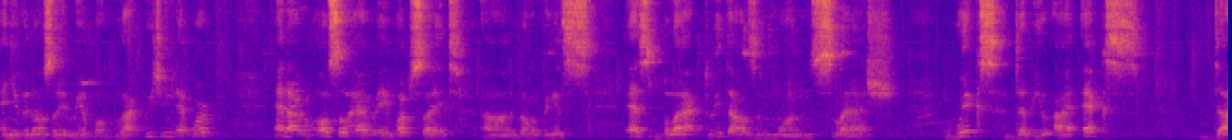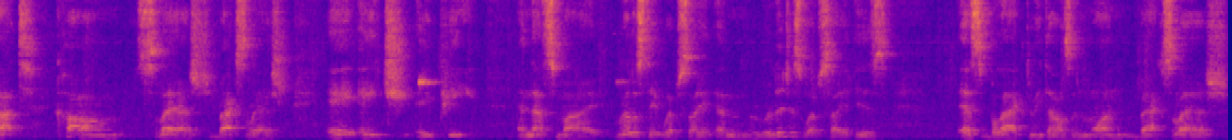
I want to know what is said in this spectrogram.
And you can also hit me up on Black Preaching Network. And I also have a website uh, developing. It's sblack3001 slash wix, W-I-X dot com slash backslash A-H-A-P and that's my real estate website, and the religious website is sblack3001 backslash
